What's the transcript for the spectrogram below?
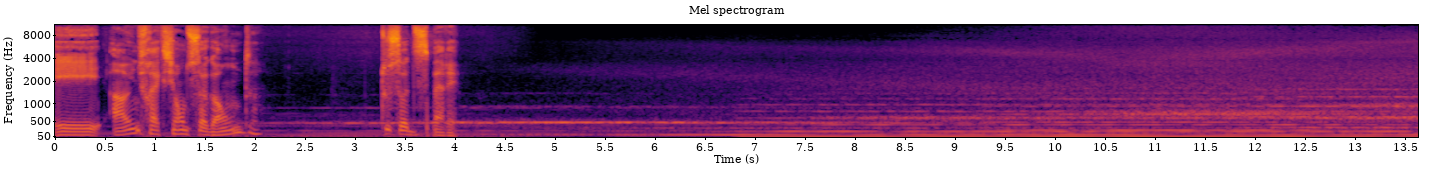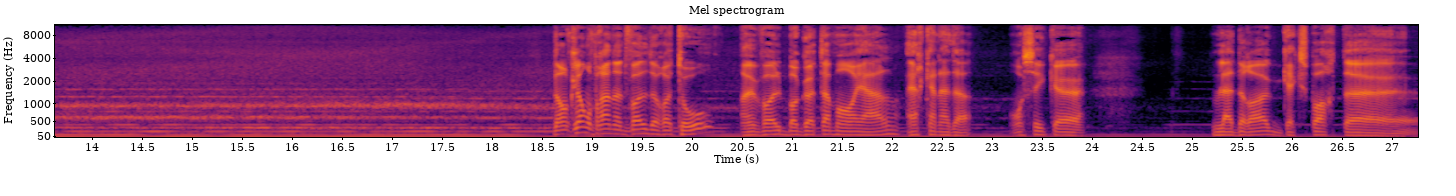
Et en une fraction de seconde, tout ça disparaît. Donc là, on prend notre vol de retour, un vol Bogota-Montréal, Air Canada. On sait que la drogue qu'exporte euh,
